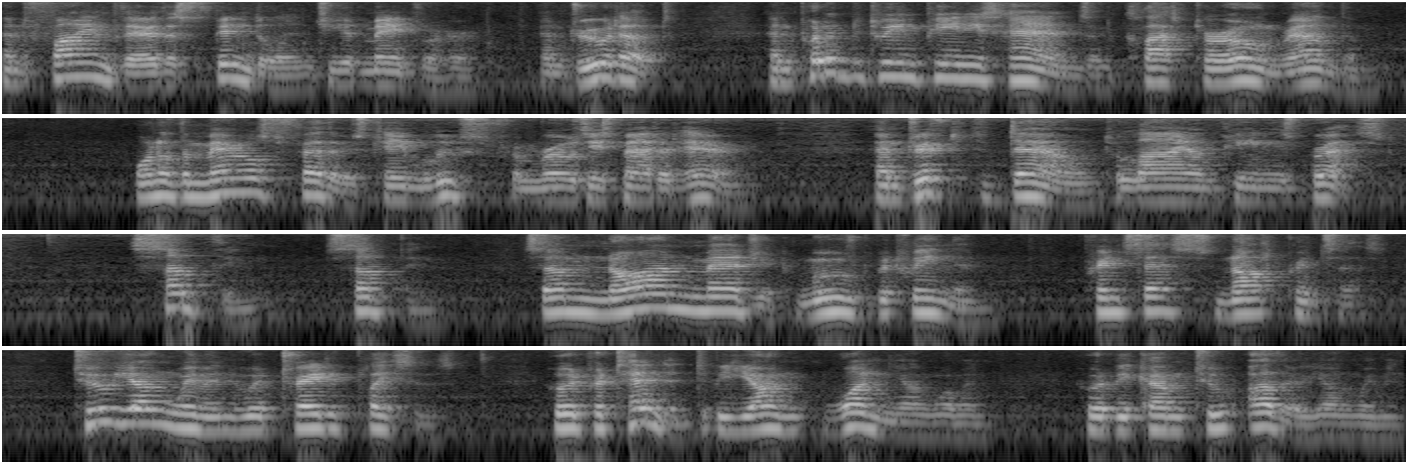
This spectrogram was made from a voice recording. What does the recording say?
and find there the spindle end she had made for her, and drew it out, and put it between Peony's hands and clasped her own round them. One of the Merrill's feathers came loose from Rosie's matted hair, and drifted down to lie on Peony's breast. Something, something, some non-magic moved between them. Princess, not princess. Two young women who had traded places, who had pretended to be young, one young woman, who had become two other young women.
